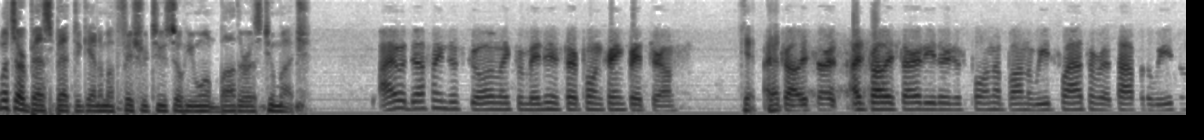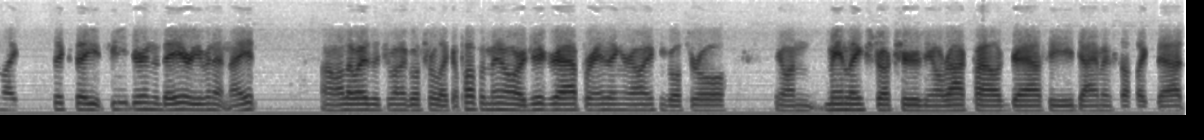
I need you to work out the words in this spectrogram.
what's our best bet to get him a fish or two so he won't bother us too much? I would definitely just go in Lake Bemidji and start pulling crankbaits around. Okay, I'd probably start. I'd probably start either just pulling up on the weed flats over the top of the weeds in like six to eight feet during the day, or even at night. Um, otherwise, if you want to go throw like a puppet minnow or a jig wrap or anything around, you can go throw, you know, on main lake structures, you know, rock pile, grassy, diamond stuff like that.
